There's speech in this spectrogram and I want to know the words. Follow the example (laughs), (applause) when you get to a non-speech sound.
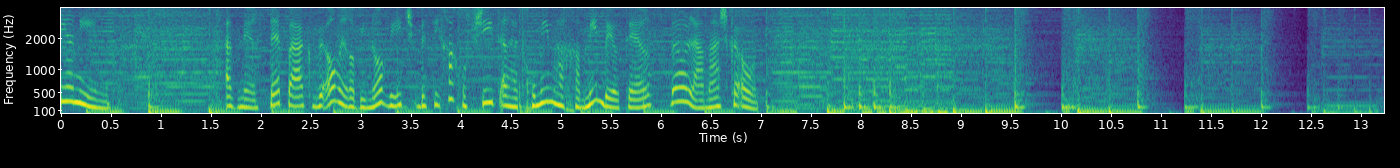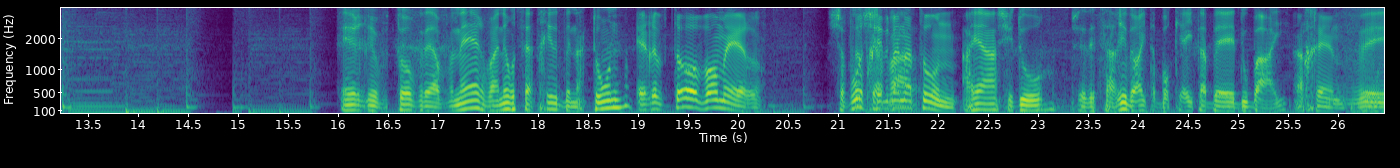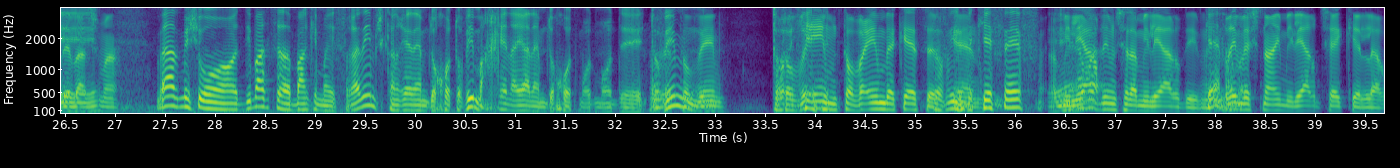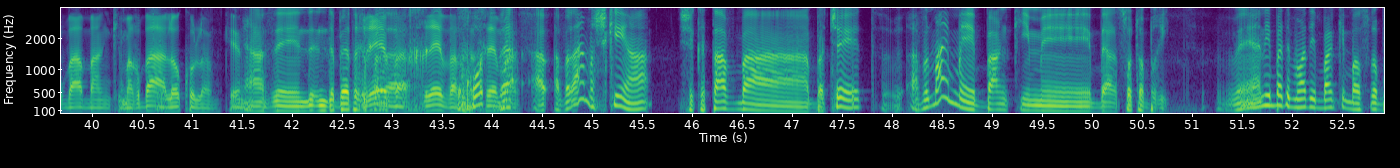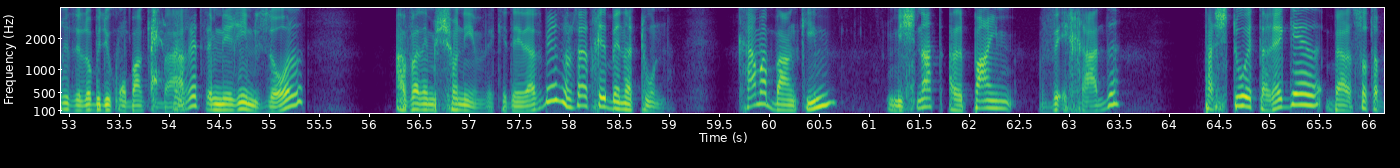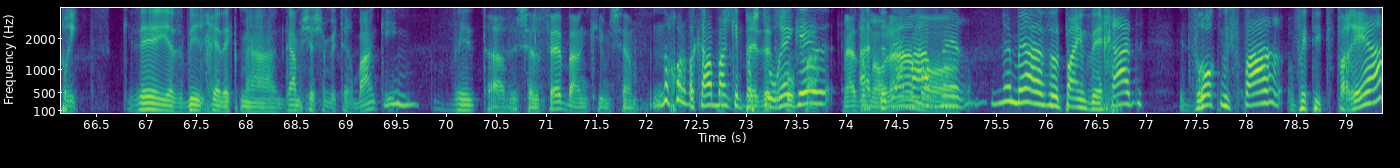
המשקיענים אבנר סטפאק ועומר רבינוביץ' בשיחה חופשית על התחומים החמים ביותר בעולם ההשקעות. ערב טוב לאבנר, ואני רוצה להתחיל בנתון. ערב טוב, עומר. שבוע תתחיל שעבר בנתון. היה שידור, שלצערי לא היית בו, כי היית בדובאי. אכן, ו- מודה באשמה. ואז מישהו, דיברתי קצת על הבנקים הישראלים, שכנראה להם דוחות טובים, אכן היה להם דוחות מאוד מאוד אה, טובים. טובים. טוב- טובים, (laughs) טובעים בכסף, טובים כן. בכסף. אה, המיליארדים של המיליארדים. כן, 22 מיליארד שקל לארבעה בנקים, ארבעה, לא כולם, כן. אבל- אז אה, נדבר תכף על. רווח, רווח, אחרי מס. אבל היה משקיע שכתב בצ'אט, אבל מה עם בנקים בארצות הברית? ואני באתי ואמרתי, בנקים בארצות הברית זה לא בדיוק כמו בנקים בארץ, הם נראים זול, אבל הם שונים, וכדי להסביר את זה אני רוצה להתחיל בנתון. כמה בנקים משנת 2001 פשטו את הרגל בארצות הברית? כי זה יסביר חלק מה... גם שיש שם יותר בנקים, ו... טוב, יש אלפי בנקים שם. נכון, אבל כמה בנקים באיזה פשטו תקופה? רגל, מאז אתה יודע ומעולם, מה או- אבנר? מאז 2001, זרוק מספר ותתפרע,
